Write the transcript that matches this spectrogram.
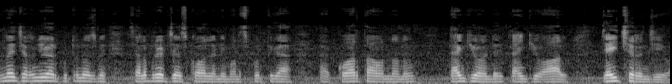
అన్నయ్య చిరంజీవి గారి పుట్టినరోజుని సెలబ్రేట్ చేసుకోవాలని మనస్ఫూర్తిగా కోరుతా ఉన్నాను. థ్యాంక్ యూ అండి థ్యాంక్ యూ ఆల్ జై చిరంజీవ.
